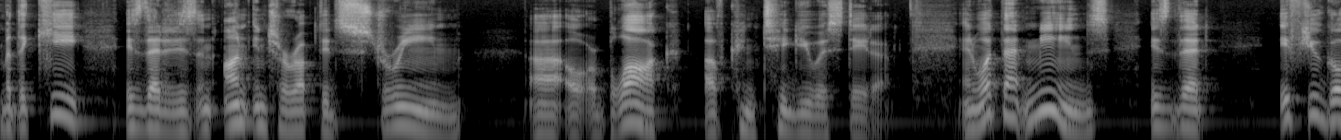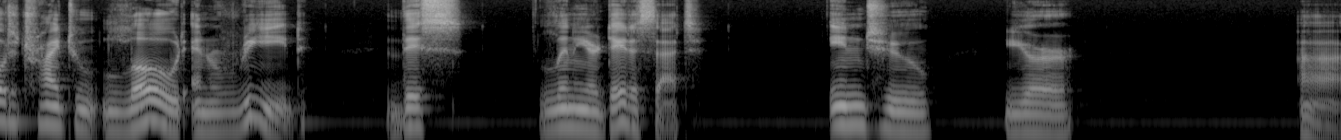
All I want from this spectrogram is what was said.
But the key is that it is an uninterrupted stream uh, or block of contiguous data. And what that means is that if you go to try to load and read this linear data set into your uh,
